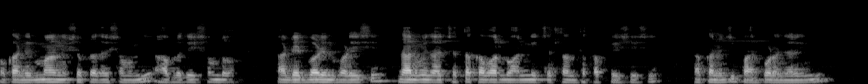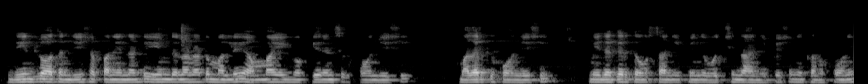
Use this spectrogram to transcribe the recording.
ఒక నిర్మానుష్య ప్రదేశం ఉంది. ఆ ప్రదేశంలో ఆ డెడ్ బాడీని పడేసి దాని మీద చెత్త కవర్లు అన్ని చెత్త అంతా కప్పేసేసి అక్కడ నుంచి పారిపోవడం జరిగింది. దీంట్లో అతను చేసిన పని ఏంటంటే ఏం తెలియనట్టు మళ్ళీ అమ్మాయి పేరెంట్స్కి ఫోన్ చేసి మదర్కి ఫోన్ చేసి మీ దగ్గరికి వస్తా అని చెప్పింది. వచ్చిందా అని చెప్పేసి నేను కనుక్కొని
